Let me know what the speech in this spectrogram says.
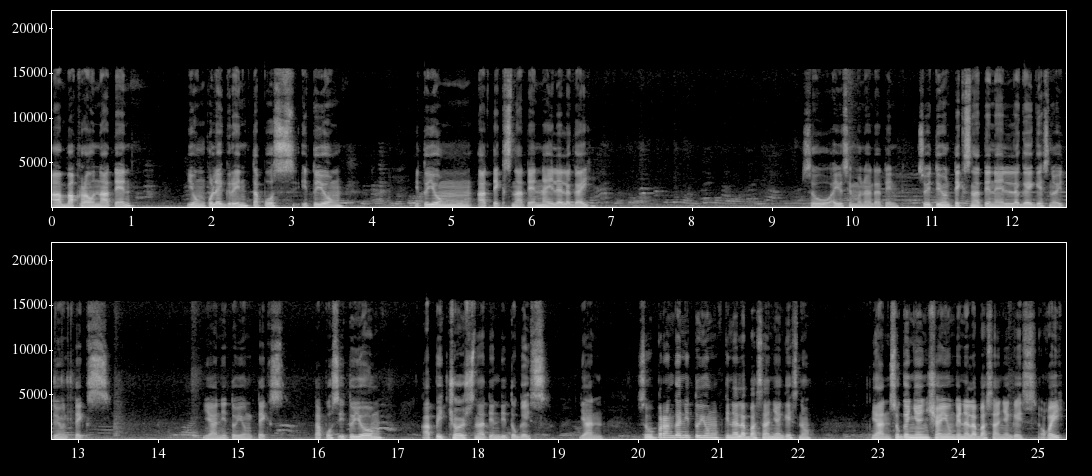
uh, background natin. Yung kulay green. Tapos, ito yung ito yung uh, text natin na ilalagay. So, ayusin muna natin. So, ito yung text natin na ilalagay guys, no? Ito yung text. Yan, ito yung text. Tapos ito yung pictures natin dito guys. Yan. So parang ganito yung kinalabasan niya guys no. Yan. So ganyan siya yung kinalabasan niya guys. Okay?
